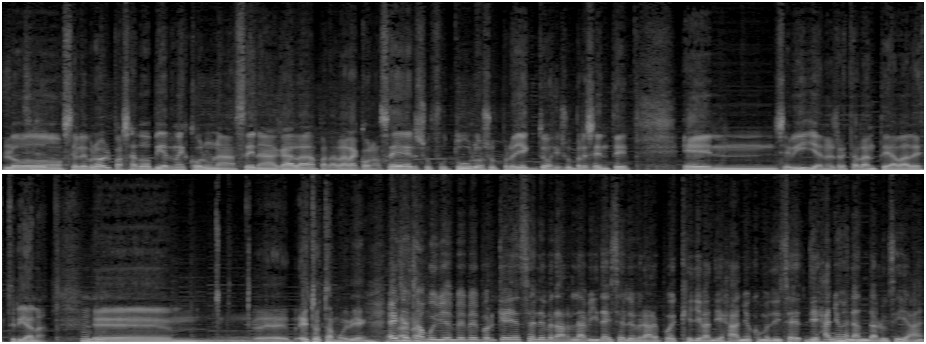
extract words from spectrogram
Lo celebró el pasado viernes con una cena gala para dar a conocer su futuro, sus proyectos y su presente en Sevilla, en el restaurante Abades Triana. Eh, eh, esto está muy bien. Esto Ana. está muy bien, bebé, porque es celebrar la vida y celebrar pues que llevan 10 años, como dice, 10 años en Andalucía, ¿eh?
